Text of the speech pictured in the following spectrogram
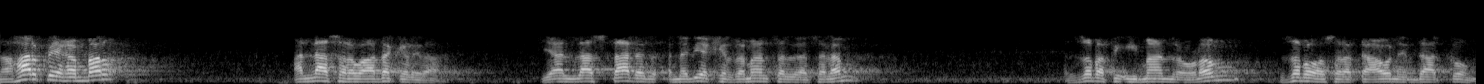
نہ ہر پیغمبر اللہ سر وعدہ کرے رہا یا اللہ استاد نبی اخر زمان صلی اللہ علیہ وسلم، زب پی ایمان روڑم، زب و سر تعاون امداد کم،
